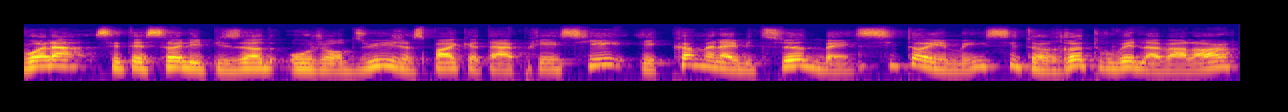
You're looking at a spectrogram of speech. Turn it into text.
Voilà, c'était ça l'épisode aujourd'hui. J'espère que tu as apprécié. Et comme à l'habitude, ben, si tu as aimé, si tu as retrouvé de la valeur,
